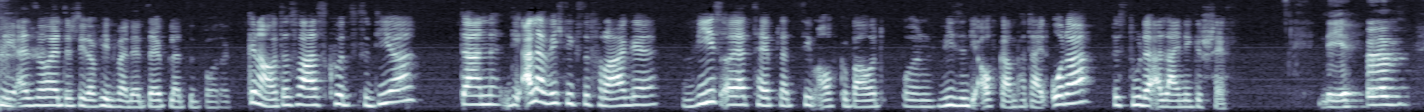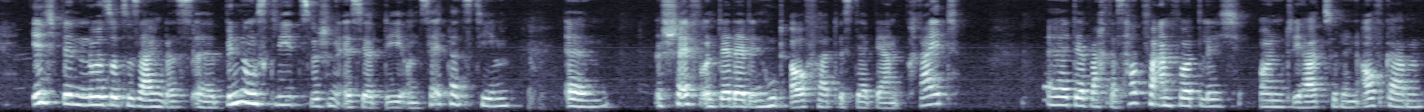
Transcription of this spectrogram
nee, also heute steht auf jeden Fall der Zeltplatz im Vordergrund. Genau, das war es kurz zu dir. Dann die allerwichtigste Frage: Wie ist euer Zeltplatzteam aufgebaut und wie sind die Aufgaben verteilt? Oder bist du der alleinige Chef? Nee, ähm, ich bin nur sozusagen das äh, Bindungsglied zwischen SJD und Zeltplatzteam. Ähm, Chef und der, der den Hut aufhat, ist der Bernd Breit. Äh, der macht das hauptverantwortlich und ja, zu den Aufgaben.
